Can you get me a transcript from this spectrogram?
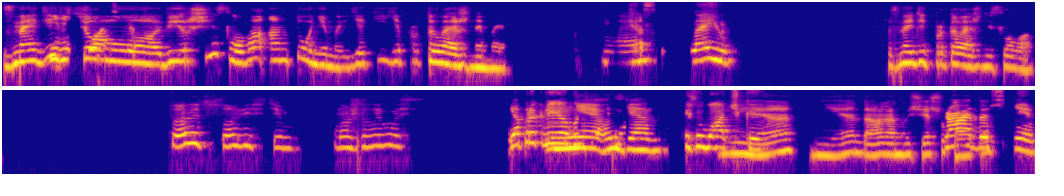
знайдіть в цьому вірші слова антоніми, які є протилежними. Щас клею. Знайдіть протилежні слова. Совість, совісті, можливість. Я приклеїла Ні, я жувачки. Ні, ні, да, ну ще шукайте. Радості.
